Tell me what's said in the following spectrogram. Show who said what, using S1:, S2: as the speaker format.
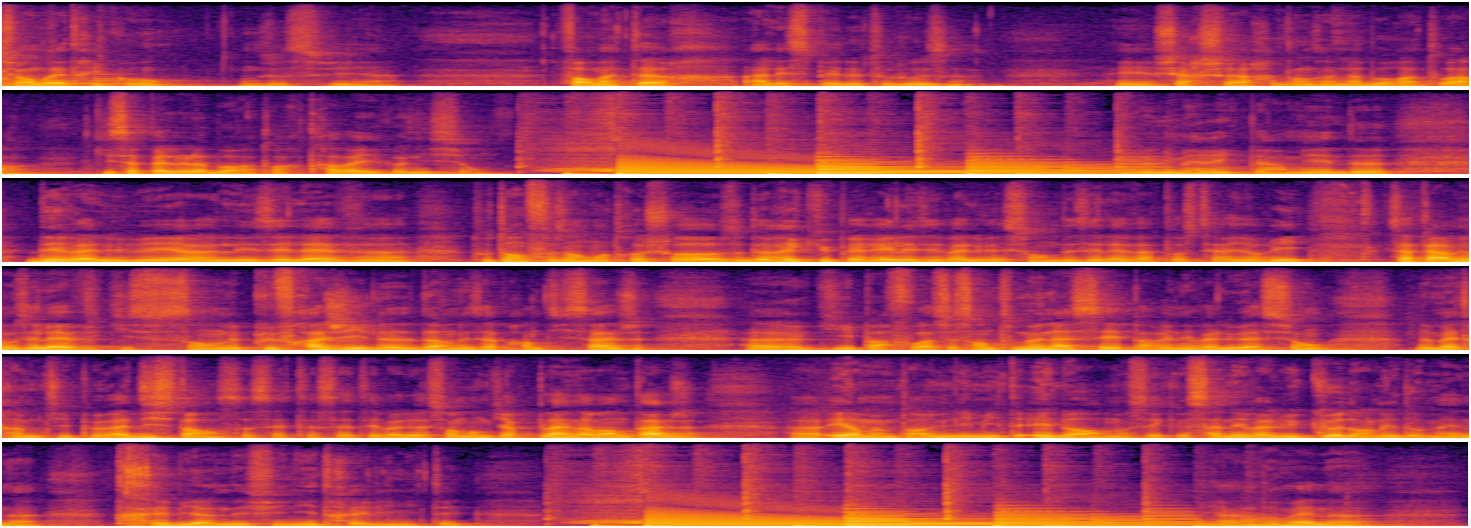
S1: suis André Tricot, je suis euh, formateur à l'ESP de Toulouse et chercheur dans un laboratoire qui s'appelle le laboratoire Travail et Cognition. Le numérique permet d'évaluer euh, les élèves euh, tout en faisant autre chose, de récupérer les évaluations des élèves a posteriori. Ça permet aux élèves qui sont les plus fragiles dans les apprentissages euh, qui parfois se sentent menacés par une évaluation, de mettre un petit peu à distance cette, évaluation. Donc il y a plein d'avantages euh, et en même temps une limite énorme, c'est que ça n'évalue que dans les domaines très bien définis, très limités. Il y a un domaine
